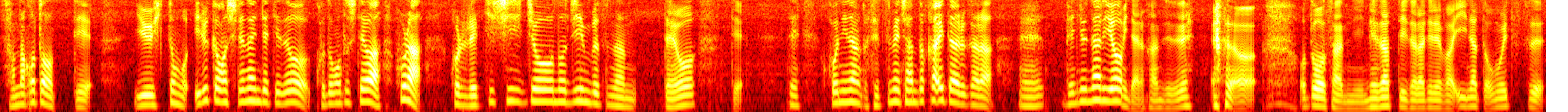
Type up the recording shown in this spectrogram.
そんなことっていう人もいるかもしれないんだけど子供としてはほらこれ歴史上の人物なんだよって。でここになんか説明ちゃんと書いてあるから、えー、勉強になるよみたいな感じでね あのお父さんにねだっていただければいいなと思いつつ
